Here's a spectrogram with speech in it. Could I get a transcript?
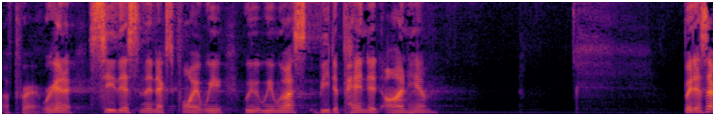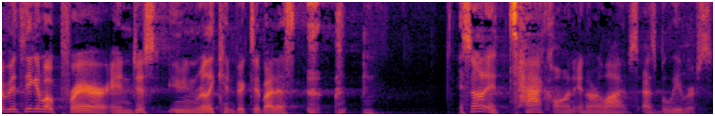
of prayer. We're going to see this in the next point. We, we, we must be dependent on Him. But as I've been thinking about prayer and just being really convicted by this, it's not a tack on in our lives as believers.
